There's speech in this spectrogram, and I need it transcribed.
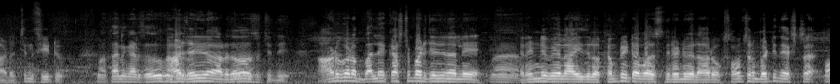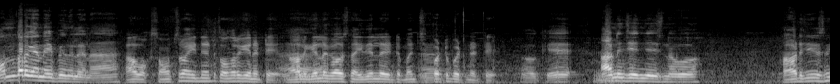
ఆడొచ్చింది సీటు. ఆడు చదివి ఆడు చదవాల్సి వచ్చింది ఆడు కూడా భలే కష్టపడి చదివినాలే రెండు వేల ఐదులో కంప్లీట్ అవ్వాల్సింది రెండు వేల ఆరు. ఒక సంవత్సరం పట్టింది ఎక్స్ట్రా. తొందరగానే అయిపోయిందిలేనా? ఆ ఒక సంవత్సరం అయినట్టే తొందరగా అయినట్టే. నాలుగేళ్ళు కావాల్సిన ఐదేళ్ళు అంటే మంచి పట్టు పట్టినట్టే ఓకే. ఆడ నుంచి ఏం చేసినావు? ఆడు చేసిన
